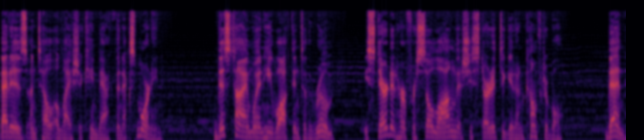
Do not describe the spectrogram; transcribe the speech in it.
That is, until Elisha came back the next morning. This time, when he walked into the room, he stared at her for so long that she started to get uncomfortable. Then,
